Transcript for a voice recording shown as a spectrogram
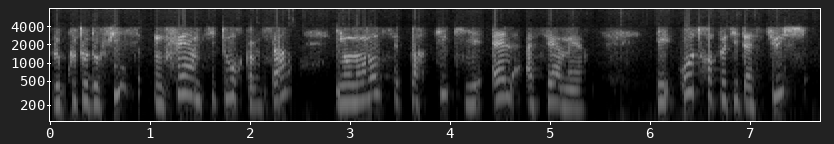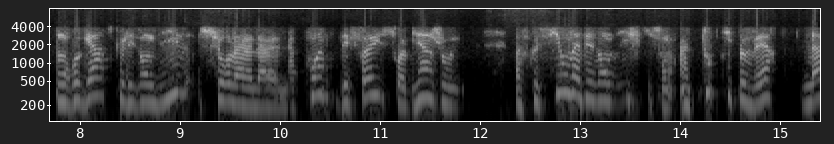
le couteau d'office, on fait un petit tour comme ça, et on enlève cette partie qui est, elle, assez amère. Et autre petite astuce, on regarde que les endives, sur la, la- pointe des feuilles, soient bien jaunes. Parce que si on a des endives qui sont un tout petit peu vertes, là,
